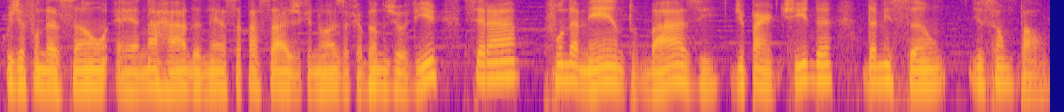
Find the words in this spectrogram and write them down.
cuja fundação é narrada nessa passagem que nós acabamos de ouvir, será fundamento, base de partida da missão de São Paulo.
